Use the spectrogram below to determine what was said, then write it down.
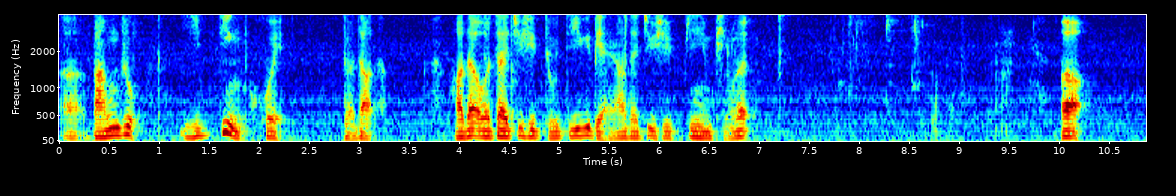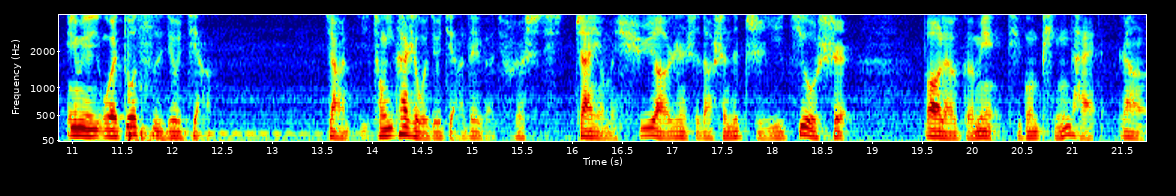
呃帮助，一定会得到的。好的，我再继续读第一个点，然后再继续进行评论。呃，因为我多次就讲讲，从一开始我就讲这个，就是说战友们需要认识到神的旨意就是。爆料革命提供平台，让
